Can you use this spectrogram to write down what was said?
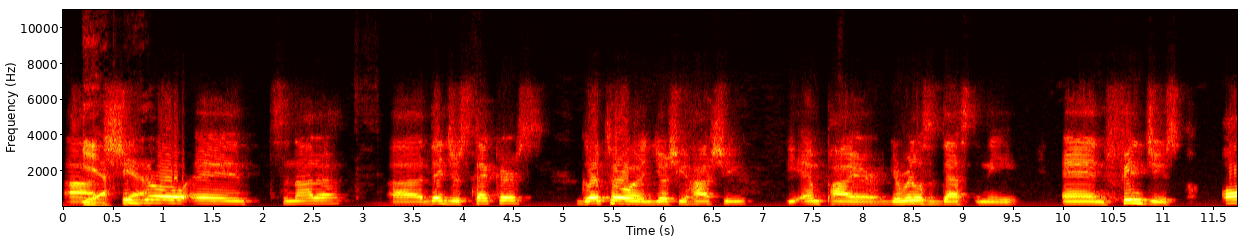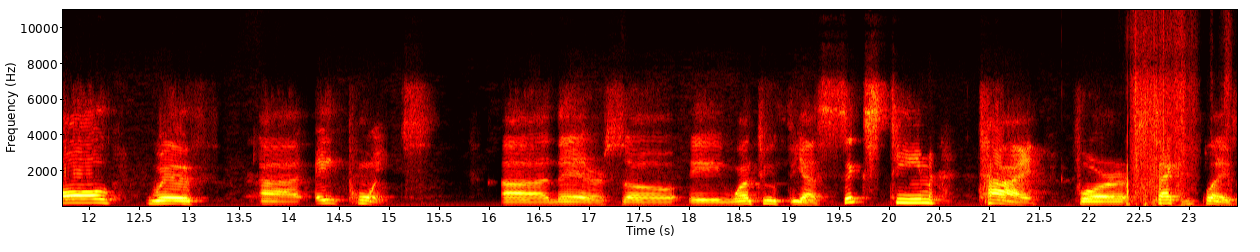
Uh, yeah, Shingo yeah. and Sanada, uh, Dangerous Tekkers, Goto and Yoshihashi, the Empire, Guerrillas of Destiny, and Finjuice, all with uh, eight points uh, there. So a one, two, three, yeah, six team tie for second place.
